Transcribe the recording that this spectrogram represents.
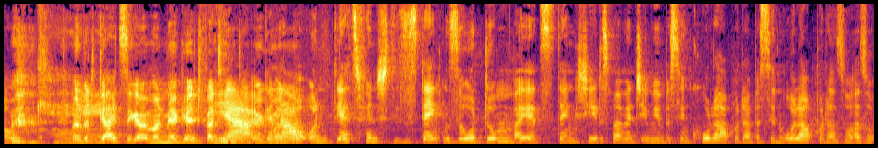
Okay. man wird geiziger, wenn man mehr Geld verdient. Ja, genau. Ne? Und jetzt finde ich dieses Denken so dumm, weil jetzt denke ich jedes Mal, wenn ich irgendwie ein bisschen Kohle habe oder ein bisschen Urlaub oder so, also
